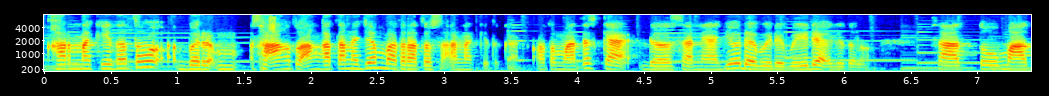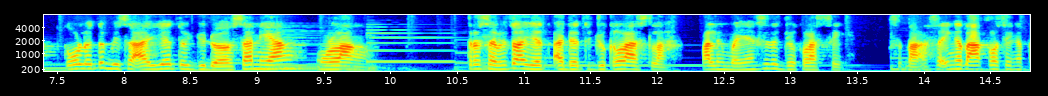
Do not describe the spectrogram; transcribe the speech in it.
Karena kita tuh ber, satu angkatan aja 400 anak gitu kan. Otomatis kayak dosennya aja udah beda-beda gitu loh. Satu matkul itu bisa aja tujuh dosen yang ngulang. Terus habis itu ada ada tujuh kelas lah. Paling banyak sih tujuh kelas sih. Seingat aku seingat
